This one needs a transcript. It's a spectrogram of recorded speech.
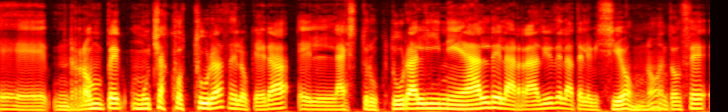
eh, rompe muchas costuras de lo que era la estructura lineal de la radio y de la televisión, ¿no? Entonces,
